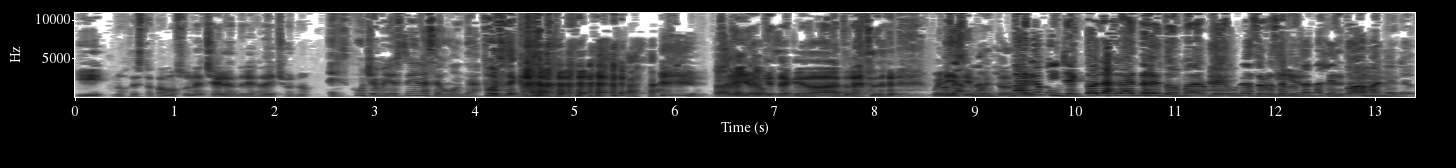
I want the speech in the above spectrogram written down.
Y nos destapamos una chela, Andrea, de hecho, ¿no? Escúchame, yo estoy en la segunda, por si Soy yo el que se quedó atrás. Buenísimo, entonces. Mario me inyectó las ganas de tomarme una cerveza artesanal de todas maneras.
